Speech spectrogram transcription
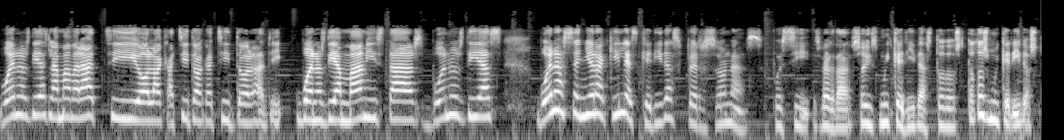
Buenos días, la mamarachi. Hola, cachito a cachito. Hola, buenos días, mamistas. Buenos días, buenas señora Aquiles, queridas personas. Pues sí, es verdad, sois muy queridas todos, todos muy queridos.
